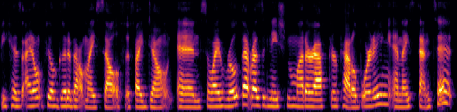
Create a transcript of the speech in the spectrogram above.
because I don't feel good about myself if I don't. And so I wrote that resignation letter after paddleboarding and I sent it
